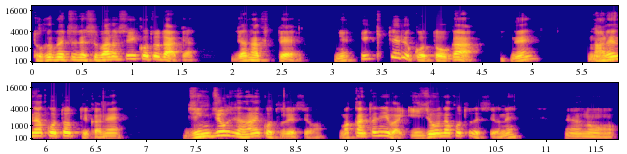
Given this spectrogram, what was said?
特別で素晴らしいことだって、じゃなくて、ね、生きてることが、ね、稀なことっていうかね、尋常じゃないことですよ。まあ、簡単に言えば異常なことですよね。あの、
